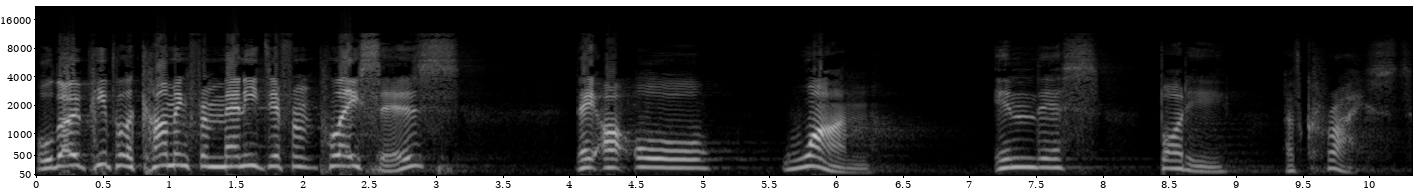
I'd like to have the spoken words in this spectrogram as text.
Although people are coming from many different places, they are all one in this body of Christ,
